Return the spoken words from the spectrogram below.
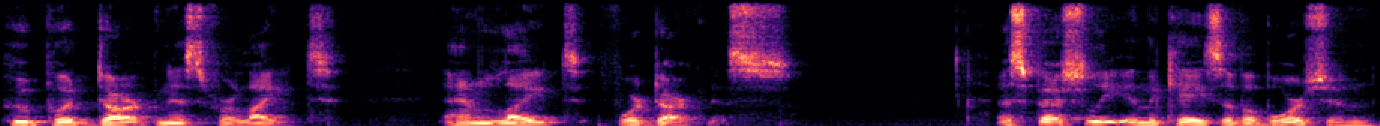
who put darkness for light and light for darkness. Especially in the case of abortion,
